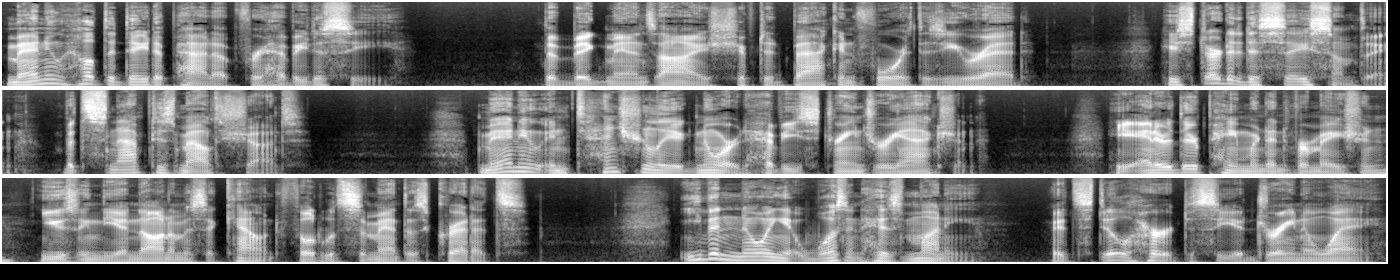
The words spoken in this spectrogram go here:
Manu held the datapad up for Heavy to see. The big man's eyes shifted back and forth as he read. He started to say something, but snapped his mouth shut. Manu intentionally ignored Heavy's strange reaction. He entered their payment information using the anonymous account filled with Samantha's credits. Even knowing it wasn't his money, it still hurt to see it drain away.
